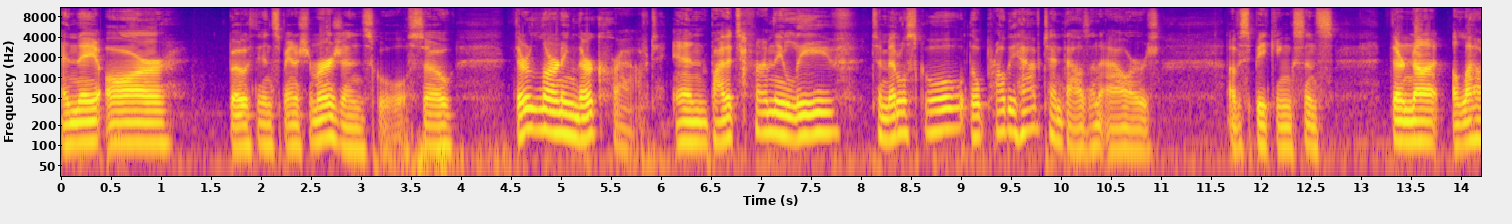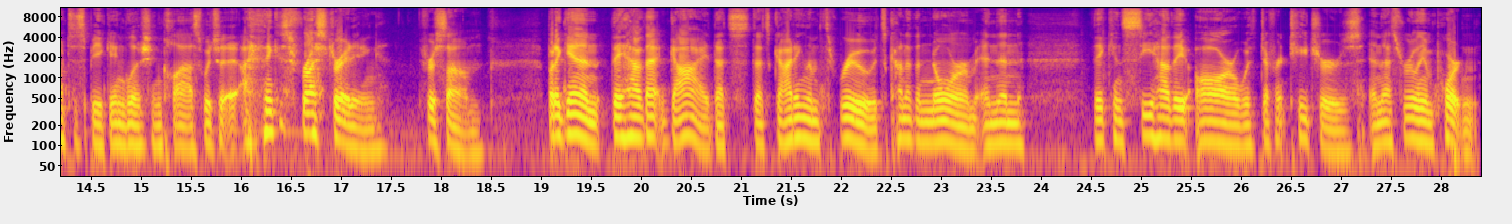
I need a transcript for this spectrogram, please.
and they are both in Spanish immersion school. So they're learning their craft. And by the time they leave to middle school, they'll probably have 10,000 hours of speaking since they're not allowed to speak English in class, which I think is frustrating for some. But again, they have that guide that's that's guiding them through. It's kind of the norm and then they can see how they are with different teachers, and that's really important.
